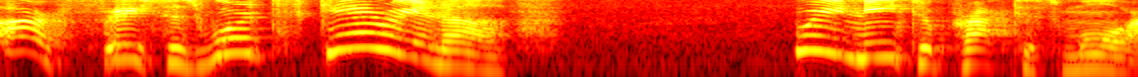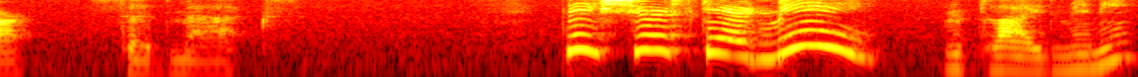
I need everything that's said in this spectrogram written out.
Our faces weren't scary enough. We need to practice more, said Max. They sure scared me, replied Minnie.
